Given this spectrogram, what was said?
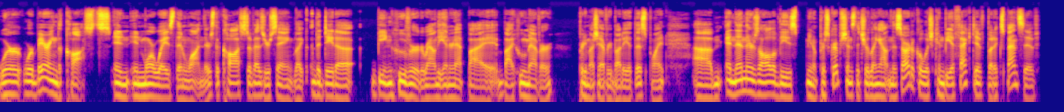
we're we're bearing the costs in in more ways than one. There's the cost of, as you're saying, like the data being hoovered around the internet by by whomever pretty much everybody at this point. Um, and then there's all of these, you know, prescriptions that you're laying out in this article, which can be effective but expensive.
